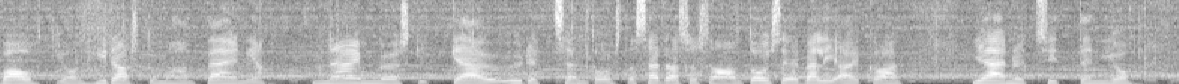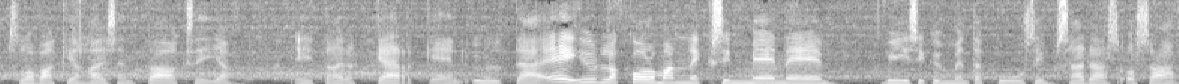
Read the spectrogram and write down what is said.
vauhti on hidastumaan päin ja näin myöskin käy 19 sadasosa on toiseen väliaikaan jäänyt sitten jo slovakialaisen taakse ja ei taida kärkeen yltää. Ei yllä kolmanneksi menee 56 sadasosaa.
